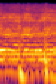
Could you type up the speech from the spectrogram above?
Yeah.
